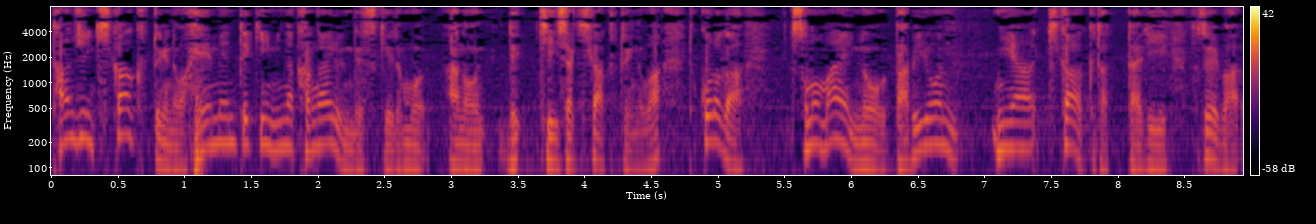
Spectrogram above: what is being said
単純に幾何学というのは平面的にみんな考えるんですけれどもあのギリシャ幾何学というのはところがその前のバビロニア幾何学だったり例えば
